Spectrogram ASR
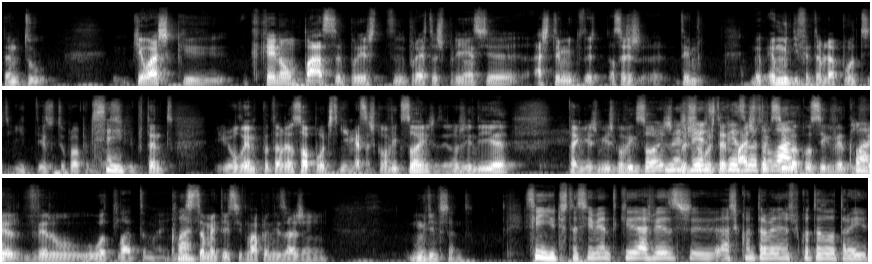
Portanto, que eu acho que, que quem não passa por, este, por esta experiência, acho que tem muito. Ou seja, tem, é muito diferente trabalhar para outros e, e teres o teu próprio negócio. Sim. E portanto, eu lembro para trabalhar só para outros, tinha imensas convicções. Quer dizer, hoje em dia tenho as minhas convicções, Mas mas, sou bastante mais flexível, lado. consigo ver, Claro. ver, ver o, o outro lado também. Claro. Isso também tem sido uma aprendizagem muito interessante. Sim, e o distanciamento que às vezes, eh, acho que quando trabalhamos por conta de outrem,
